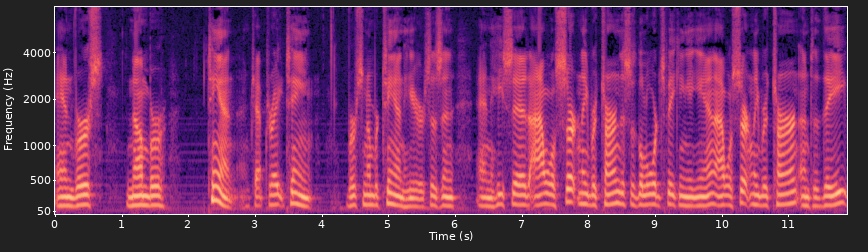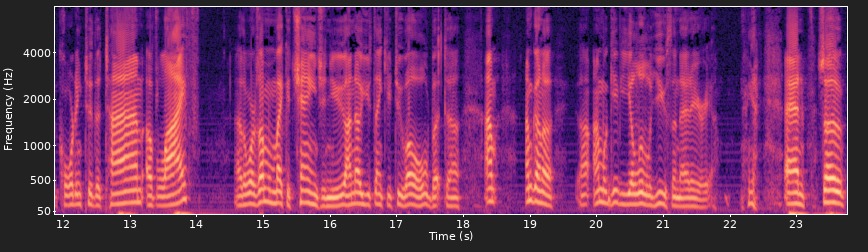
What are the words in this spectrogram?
and verse number 10. Chapter 18, verse number 10 here. Says, and, and he said, I will certainly return. This is the Lord speaking again. I will certainly return unto thee according to the time of life. In other words, I'm going to make a change in you. I know you think you're too old, but uh, I'm, I'm going to uh, I'm going to give you a little youth in that area. and so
